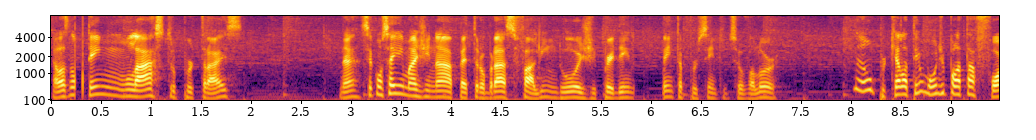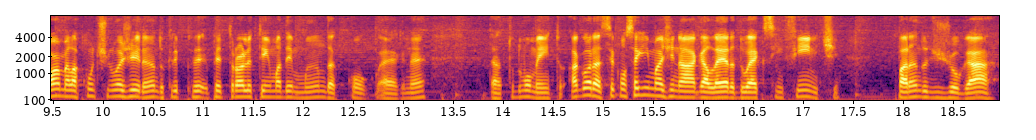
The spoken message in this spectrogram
Elas não têm um lastro por trás. Né? Você consegue imaginar a Petrobras falindo hoje, perdendo 90% do seu valor? Não, porque ela tem um monte de plataforma, ela continua gerando, o petróleo tem uma demanda é, né, a todo momento. Agora, você consegue imaginar a galera do X Infinity parando de jogar,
